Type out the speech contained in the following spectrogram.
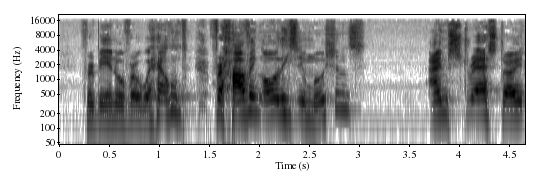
for being overwhelmed? For having all these emotions? I'm stressed out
